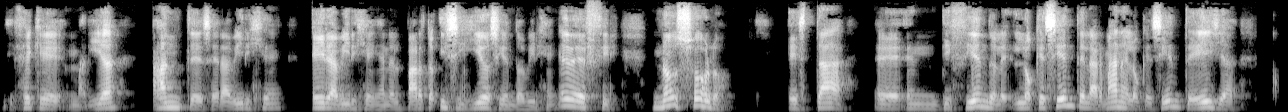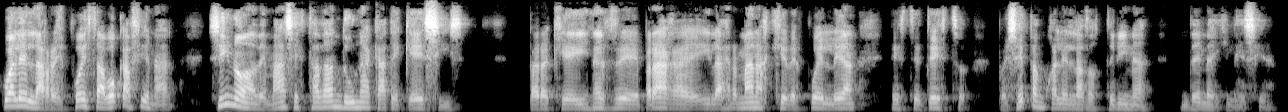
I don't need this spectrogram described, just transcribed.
dice que María antes era virgen, era virgen en el parto y siguió siendo virgen. Es decir, no solo está eh, diciéndole lo que siente la hermana y lo que siente ella, cuál es la respuesta vocacional, sino además está dando una catequesis para que Inés de Praga y las hermanas que después lean este texto, pues sepan cuál es la doctrina de la Iglesia.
